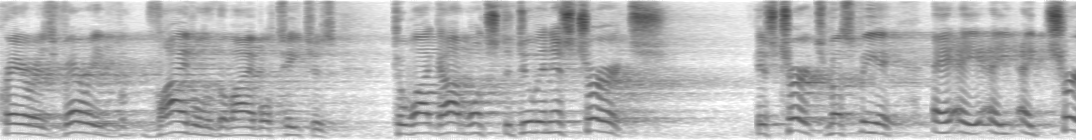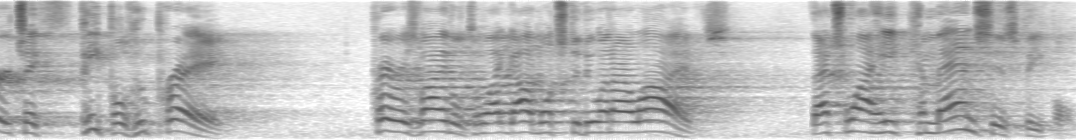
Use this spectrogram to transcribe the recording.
Prayer is very vital, the Bible teaches, to what God wants to do in His church. His church must be a, a, a, a, church, a people who pray. Prayer is vital to what God wants to do in our lives. That's why He commands His people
